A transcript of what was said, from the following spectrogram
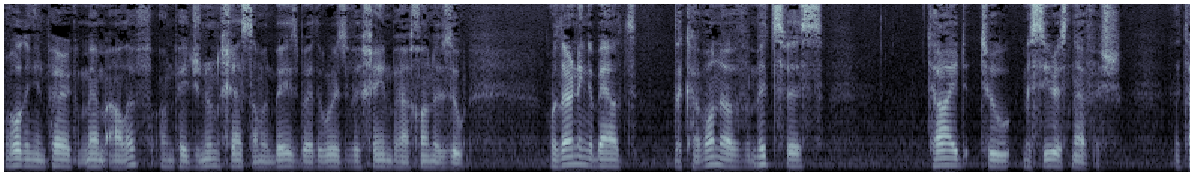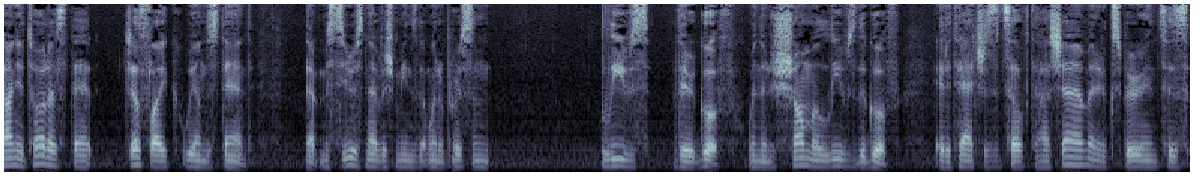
We're holding in Perik Mem Aleph on page Nun Ches Amud Beis by the words V'chein B'hachon Zu. We're learning about the kavana of mitzvahs tied to Mesiris Nefesh. Tanya taught us that just like we understand that Mesiris Nefesh means that when a person leaves their guf, when the neshama leaves the guf, it attaches itself to Hashem and it experiences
